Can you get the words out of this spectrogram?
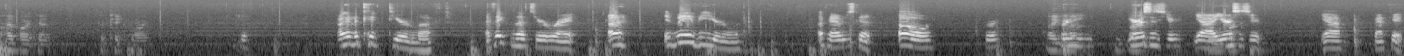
I hope I get the kick right. Yeah. I'm gonna kick to your left. I think that's your right. Uh, it may be your left. Okay, I'm just gonna. Oh, Are you pretty. gonna Yours is your. Yeah, yours is your. Yeah, back it.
